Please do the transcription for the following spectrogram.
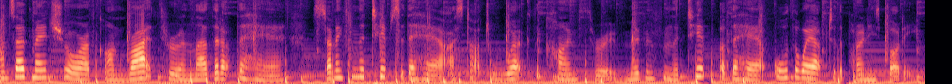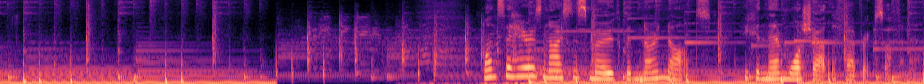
Once I've made sure I've gone right through and lathered up the hair, starting from the tips of the hair I start to work the comb through, moving from the tip of the hair all the way up to the pony's body. Once the hair is nice and smooth with no knots, you can then wash out the fabric softener.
